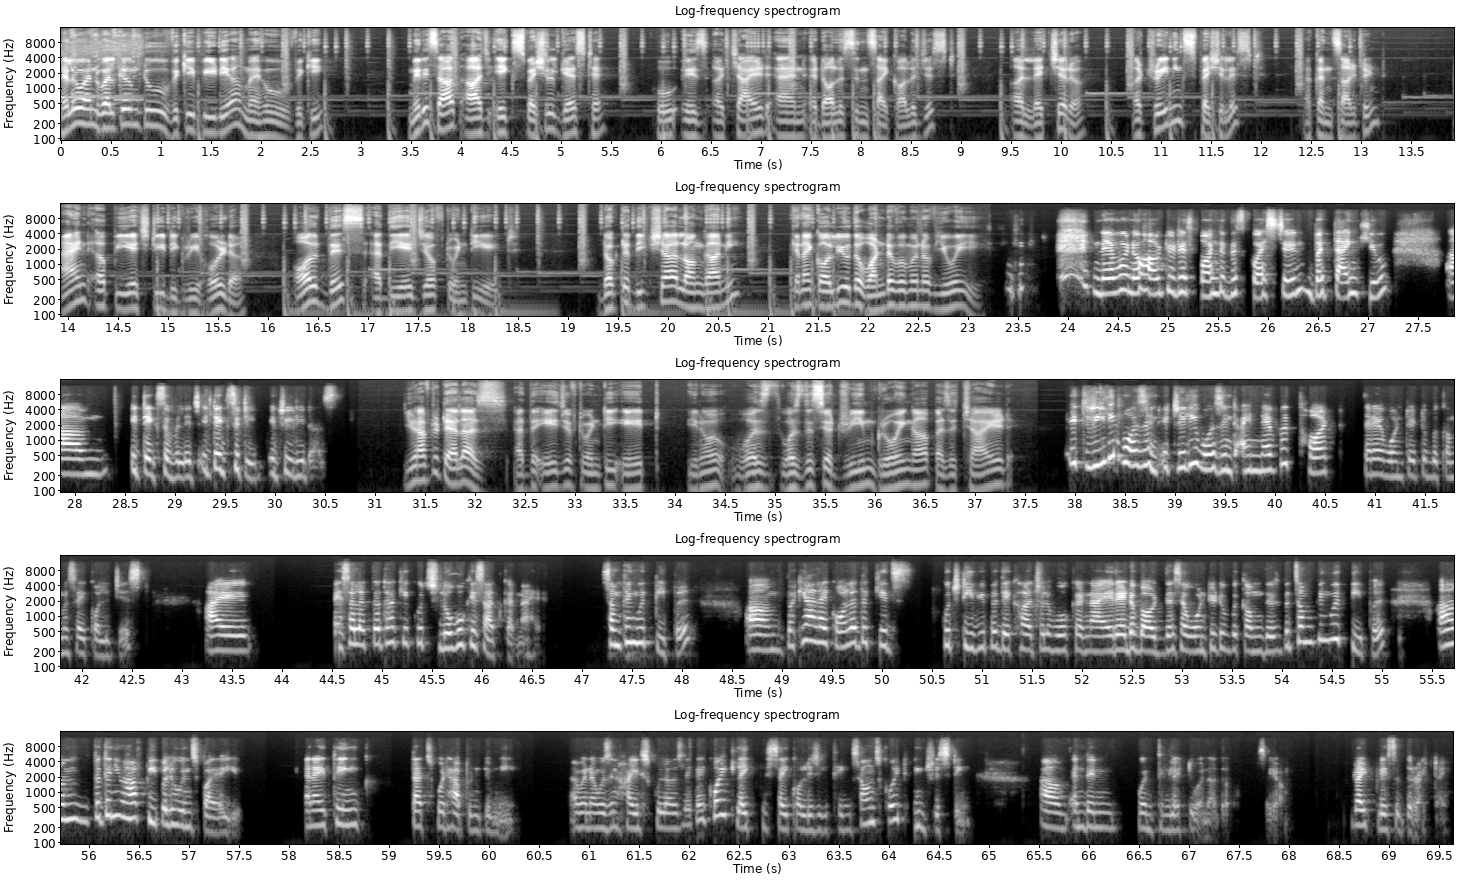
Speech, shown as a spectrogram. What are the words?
Hello and welcome to Wikipedia मैं हूँ विकी मेरे साथ आज एक स्पेशल गेस्ट है who is a child and adolescent psychologist a lecturer a training specialist a consultant and a PhD degree holder, all this at the age of 28. Dr. Diksha Longani, can I call you the Wonder Woman of UAE? Never know how to respond to this question, but thank you. Um, it takes a village, it takes a team, it really does. You have to tell us at the age of 28, you know, was was this your dream growing up as a child? It really wasn't. It really wasn't. I never thought that I wanted to become a psychologist. I ऐसा लगता था कि कुछ लोगों के साथ करना है समथिंग विद पीपल बट या लाइक ऑल द किड्स कुछ टीवी पे देखा चलो वो करना है read about this I wanted to become this but something with people but then you have people who inspire you and I think that's what happened to me. Uh, when I was in high school, I was like, I quite like this psychology thing. Sounds quite interesting. Um, and then one thing led to another. So yeah, right place at the right time.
